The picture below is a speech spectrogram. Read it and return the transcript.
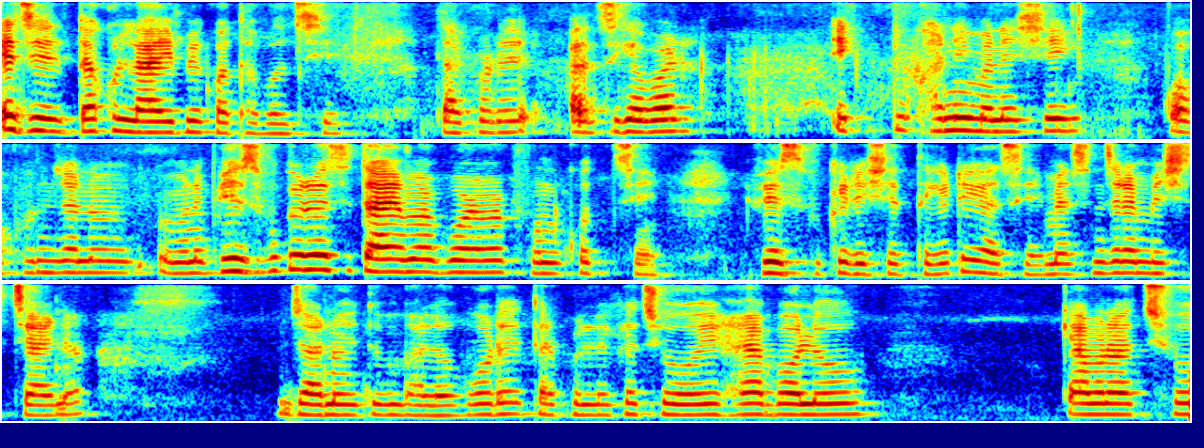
এই যে দেখো লাইভে কথা বলছি। তারপরে আজকে আবার একটুখানি মানে সেই কখন যেন মানে ফেসবুকে রয়েছে, তাই আমার বড় আবার ফোন করছে। ফেসবুকের এসের থেকে, ঠিক আছে? মেসেঞ্জার আমি বেশি চাই না। জানোই তুমি ভালো করে। তারপর লিখেছো, ওই হ্যাঁ বলো। কেমন আছো?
